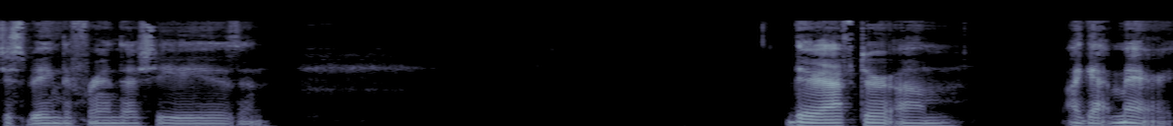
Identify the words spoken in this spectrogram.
just being the friend that she is. And thereafter, um, I got married.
